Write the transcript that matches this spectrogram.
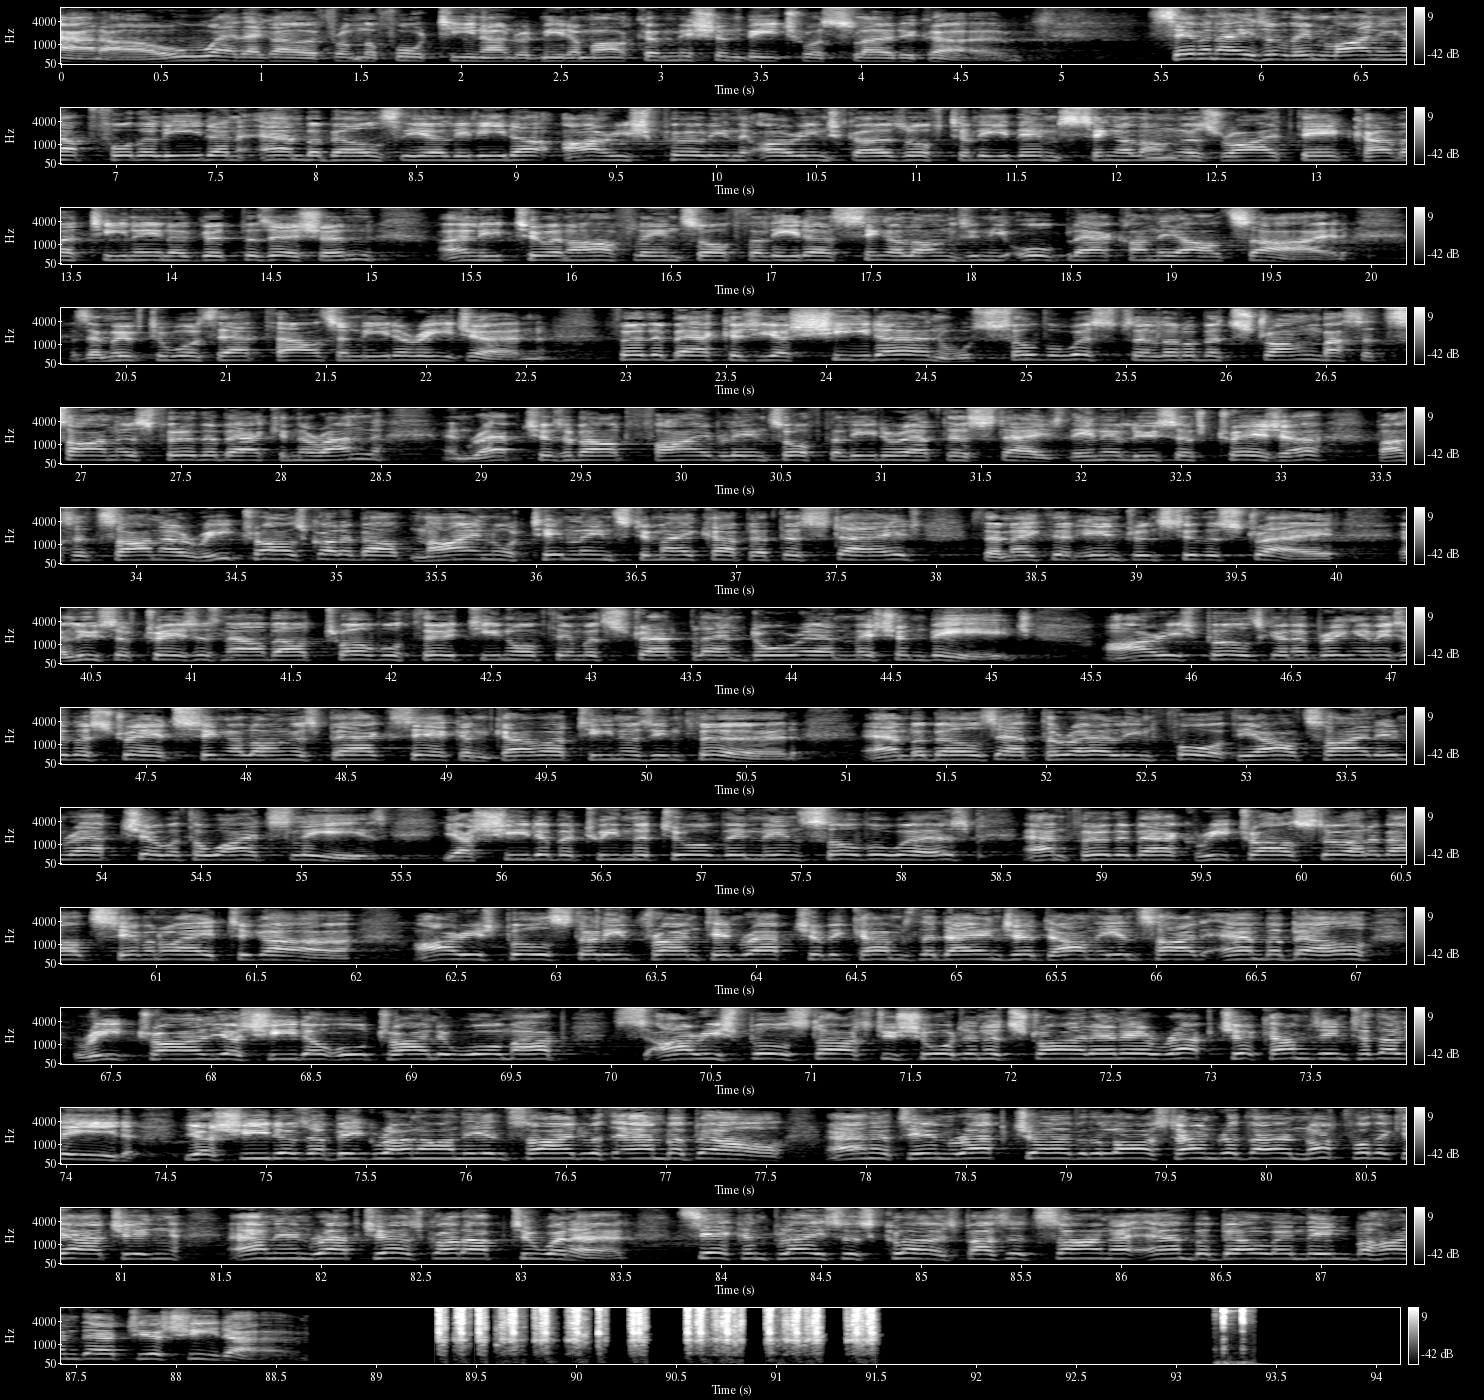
And uh, away they go from the 1400 meter marker. Mission Beach was slow to go. Seven, eight of them lining up for the lead, and Amber Bell's the early leader. Irish Pearl in the orange goes off to lead them. Sing Along is right there. Cavatina in a good position. Only two and a half lengths off the leader. Sing Along's in the all black on the outside as they move towards that thousand meter region. Further back is Yoshida and oh, Silver Wisp's a little bit strong. Basatsana's further back in the run, and Rapture's about five lengths off the leader at this stage. Then Elusive Treasure. Basatsana retrial's got about nine or ten lengths to make up at this stage. They make that entrance to the straight. Elusive Treasures now about 12 or 13 off them with Stratplan, Dora, and Mission Beach. Irish Pearl's going to bring him into the straight. Sing Along is back second. Cavatina's in third. Amber Bell's at the rail in fourth. The outside Enrapture with the white sleeves. Yoshida between the two of them, then Silver Wisp. And further back, Retrial still at about seven or eight to go. Irish Pearl still in front, and Rapture becomes the danger. Down the inside, Amber Bell. Retrial, Yoshida all trying to warm up. Irish Pearl starts to shorten its stride, and Rapture comes into the lead. Yoshida's a big big run on the inside with Amber Bell. And it's Enrapture over the last hundred, though, not for the catching. And Enrapture's got up to win it. Second place is close. Basatsana, Amber Bell, and then behind that, Yoshida.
